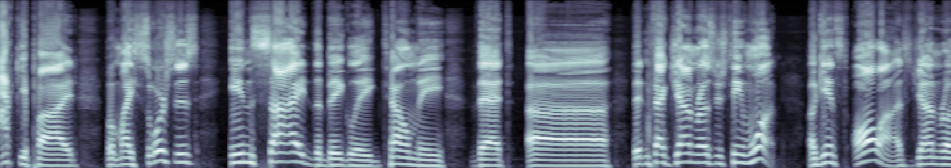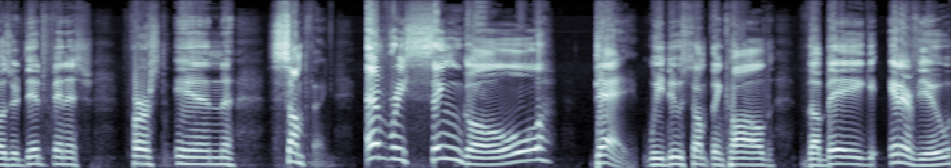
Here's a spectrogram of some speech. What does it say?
occupied. But my sources inside the Big League tell me that, uh, that in fact, John Roser's team won. Against all odds, John Roser did finish first in something. Every single day, we do something called the big interview.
